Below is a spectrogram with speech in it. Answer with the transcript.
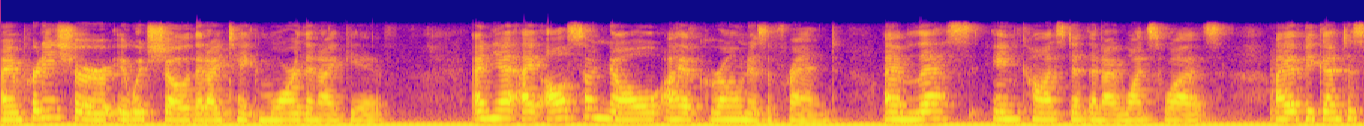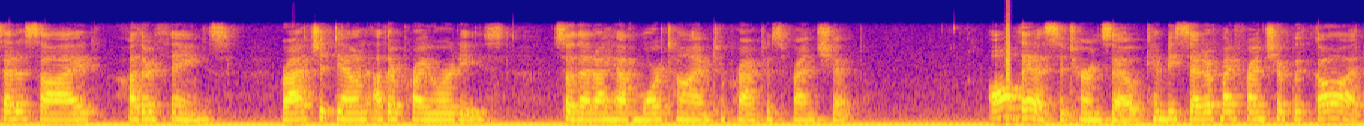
I am pretty sure it would show that I take more than I give. And yet I also know I have grown as a friend. I am less inconstant than I once was. I have begun to set aside other things, ratchet down other priorities, so that I have more time to practice friendship. All this, it turns out, can be said of my friendship with God.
